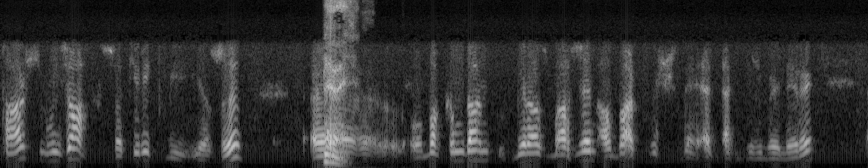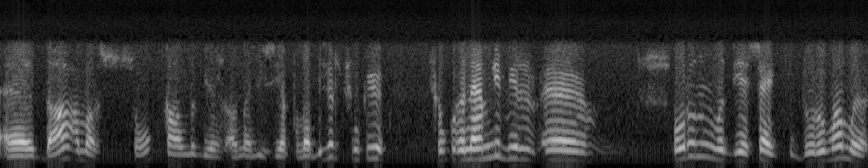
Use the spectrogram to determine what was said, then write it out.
tarz mizah, satirik bir yazı. Evet. O bakımdan biraz bazen abartmış değerlendirmeleri. Ee, daha ama soğukkanlı bir analiz yapılabilir. Çünkü çok önemli bir e, sorun mu diyesek, duruma mı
